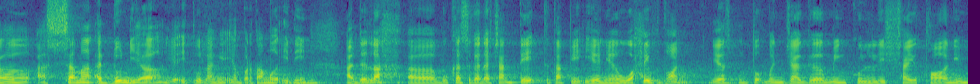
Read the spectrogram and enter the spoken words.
uh, as-sama ad-dunya iaitu langit yang pertama ini hmm. adalah uh, bukan sekadar cantik tetapi ianya wahifdhan ya untuk menjaga min kulli syaitanim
